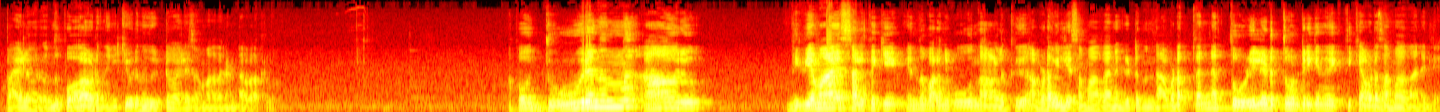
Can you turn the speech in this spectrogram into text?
അപ്പോൾ വരെ ഒന്ന് പോകാം അവിടെ നിന്ന് എനിക്ക് ഇവിടുന്ന് വീട്ടുപോയാലേ സമാധാനം ഉണ്ടാവാറുള്ളൂ. അപ്പോൾ ദൂരെ നിന്ന് ആ ഒരു ദിവ്യമായ സ്ഥലത്തേക്ക് എന്ന് പറഞ്ഞു പോകുന്ന ആൾക്ക് അവിടെ വലിയ സമാധാനം കിട്ടുന്നുണ്ട്. അവിടെ തന്നെ തൊഴിലെടുത്തുകൊണ്ടിരിക്കുന്ന വ്യക്തിക്ക് അവിടെ സമാധാനമില്ല.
